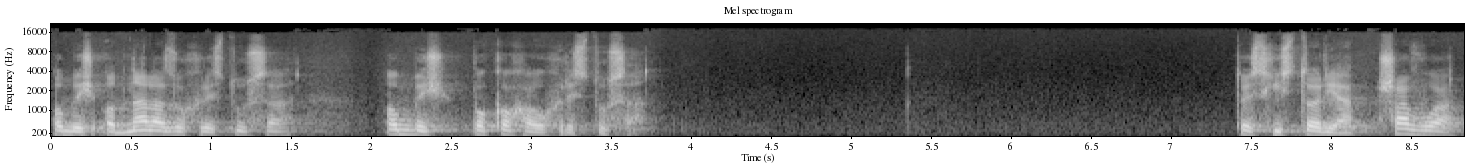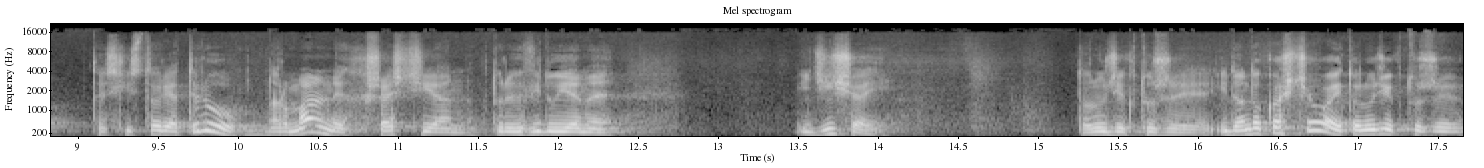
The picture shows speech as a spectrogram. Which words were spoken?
obyś odnalazł Chrystusa, obyś pokochał Chrystusa. To jest historia Szawła, to jest historia tylu normalnych chrześcijan, których widujemy i dzisiaj. To ludzie, którzy idą do kościoła i to ludzie, którzy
